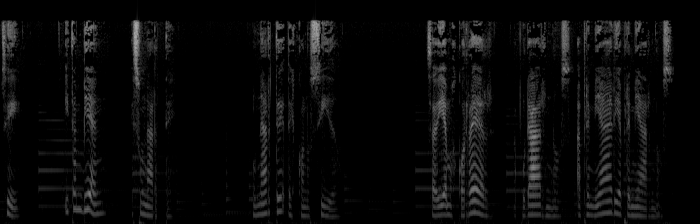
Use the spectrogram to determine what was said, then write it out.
sí, y también es un arte, un arte desconocido. Sabíamos correr, apurarnos, apremiar y apremiarnos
